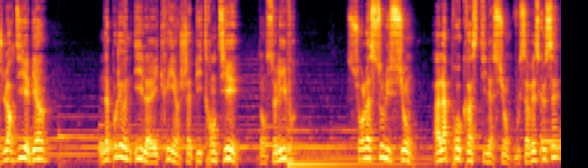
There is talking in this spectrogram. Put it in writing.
Je leur dis, eh bien, Napoléon Hill a écrit un chapitre entier dans ce livre sur la solution à la procrastination. Vous savez ce que c'est?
